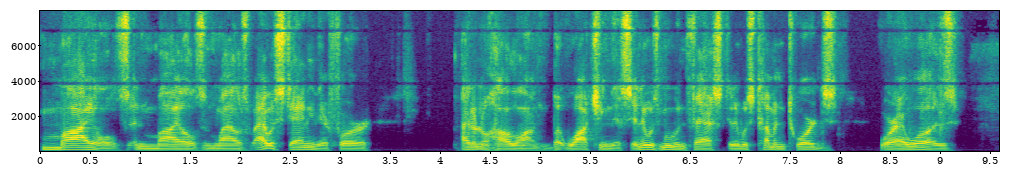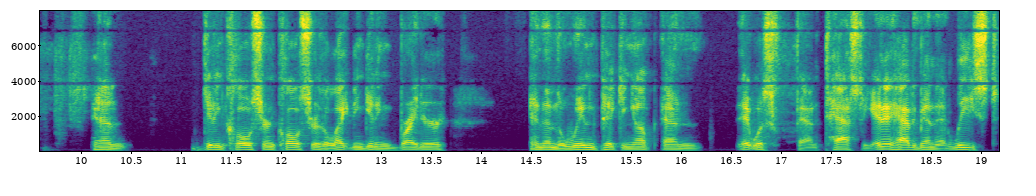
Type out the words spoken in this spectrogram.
miles and miles and miles. I was standing there for I don't know how long, but watching this, and it was moving fast, and it was coming towards where I was, and getting closer and closer. The lightning getting brighter, and then the wind picking up, and it was fantastic. And it had to been at least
